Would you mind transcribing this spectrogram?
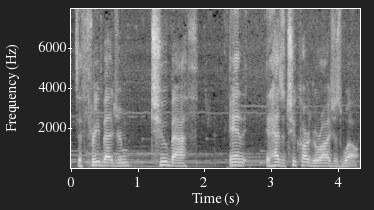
It's a three bedroom, two bath, and it has a two car garage as well.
